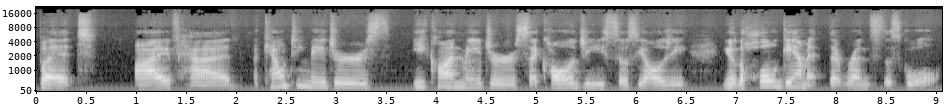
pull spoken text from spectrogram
but I've had accounting majors, econ majors, psychology, sociology, you know, the whole gamut that runs the school.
